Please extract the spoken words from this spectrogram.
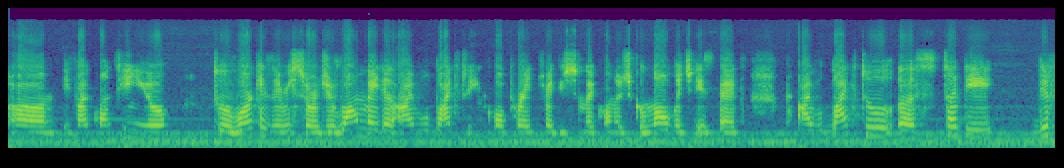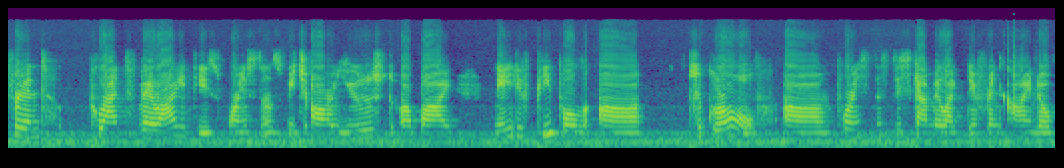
um, if I continue to work as a researcher, one way that I would like to incorporate traditional ecological knowledge is that I would like to uh, study different plant varieties, for instance, which are used uh, by native people uh, to grow. Um, for instance, this can be like different kind of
